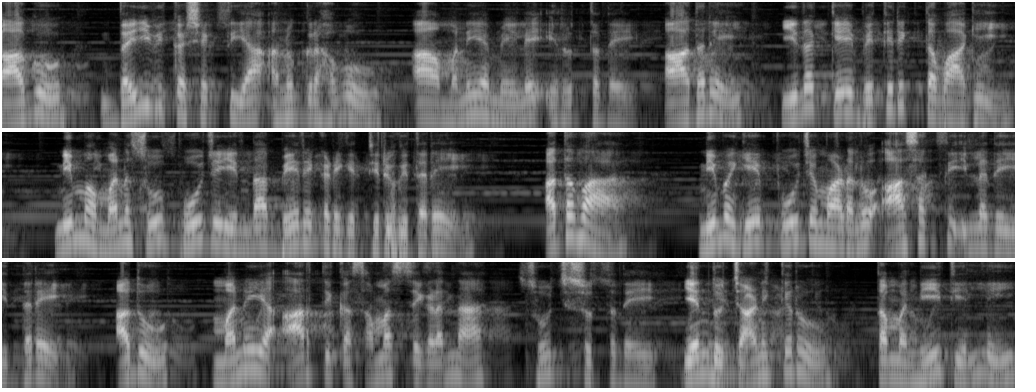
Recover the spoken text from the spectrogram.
ಹಾಗೂ ದೈವಿಕ ಶಕ್ತಿಯ ಅನುಗ್ರಹವು ಆ ಮನೆಯ ಮೇಲೆ ಇರುತ್ತದೆ. ಆದರೆ ಇದಕ್ಕೆ ವ್ಯತಿರಿಕ್ತವಾಗಿ ನಿಮ್ಮ ಮನಸ್ಸು ಪೂಜೆಯಿಂದ ಬೇರೆ ಕಡೆಗೆ ತಿರುಗಿದರೆ ಅಥವಾ ನಿಮಗೆ ಪೂಜೆ ಮಾಡಲು ಆಸಕ್ತಿ ಇಲ್ಲದೇ ಇದ್ದರೆ ಅದು ಮನೆಯ ಆರ್ಥಿಕ ಸಮಸ್ಯೆಗಳನ್ನ ಸೂಚಿಸುತ್ತದೆ ಎಂದು ಚಾಣಕ್ಯರು ತಮ್ಮ ನೀತಿಯಲ್ಲಿ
